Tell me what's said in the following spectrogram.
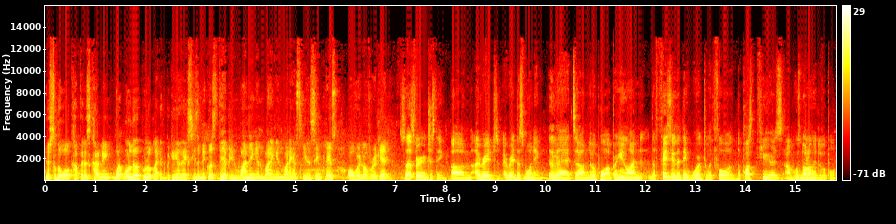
There's still the World Cup that is coming. What will Liverpool look like at the beginning of the next season? Because they have been running and running and running and spinning the same players over and over again. So that's very interesting. Um, I read I read this morning that um, Liverpool are bringing on the physio that they worked with for the past few years, um, who's no longer at Liverpool,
